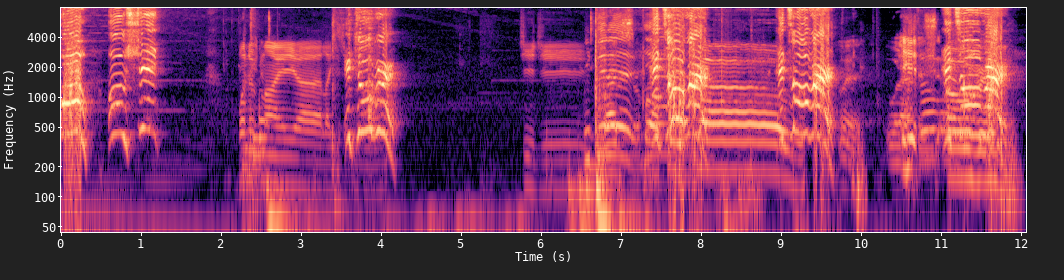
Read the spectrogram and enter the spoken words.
Oh! Oh shit! One of my uh like It's over! GG. We did it! It's over! It's over! It's happened? It's Over. over!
